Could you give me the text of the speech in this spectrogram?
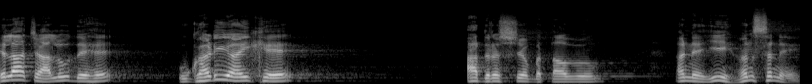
એલા ચાલુ દેહે, ઉઘાડી આંખે આ દ્રશ્ય બતાવવું અને ઈ હંસને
